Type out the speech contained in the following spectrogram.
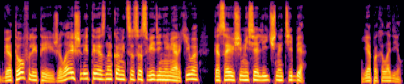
Готов ли ты, желаешь ли ты ознакомиться со сведениями архива, касающимися лично тебя? Я похолодел.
